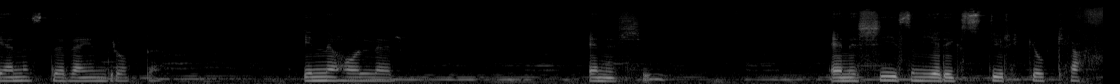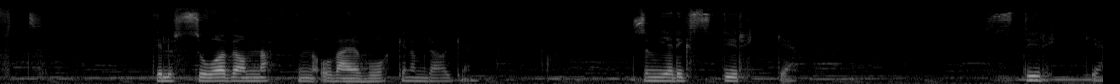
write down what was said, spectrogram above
eneste regndråpe inneholder energi. Energi som gir deg styrke og kraft til å sove om natten og være våken om dagen. Som gir deg styrke. Styrke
